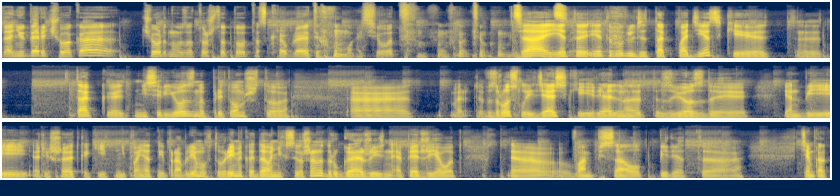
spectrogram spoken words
Да, не ударить чувака черного за то, что тот оскорбляет его мать. Вот. Да, и это, и это выглядит так по-детски, э, так э, несерьезно, при том, что э, взрослые дядьки и реально звезды NBA решают какие-то непонятные проблемы, в то время, когда у них совершенно другая жизнь. Опять же, я вот э, вам писал перед э, тем, как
